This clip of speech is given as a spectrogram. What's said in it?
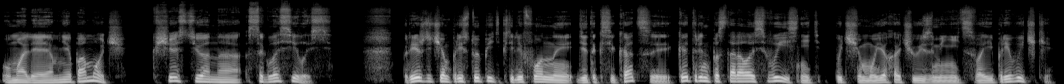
умоляя мне помочь. К счастью, она согласилась. Прежде чем приступить к телефонной детоксикации, Кэтрин постаралась выяснить, почему я хочу изменить свои привычки.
